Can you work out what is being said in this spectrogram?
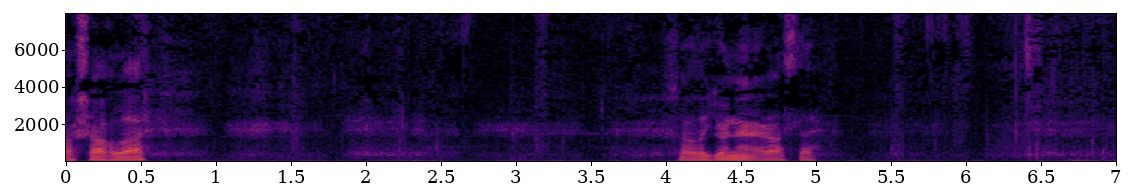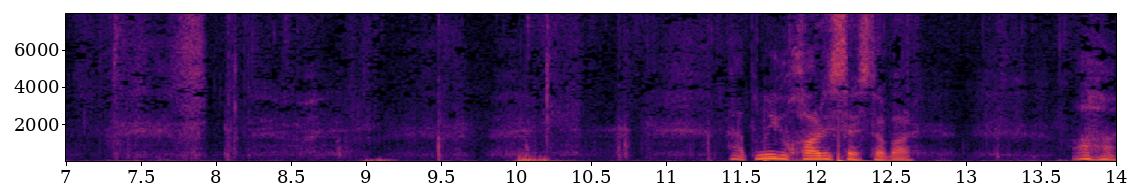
Daşaqlar. Sağda görünən ərazilər. Hə, bunun yuxarı hissəsi də var. Aha.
